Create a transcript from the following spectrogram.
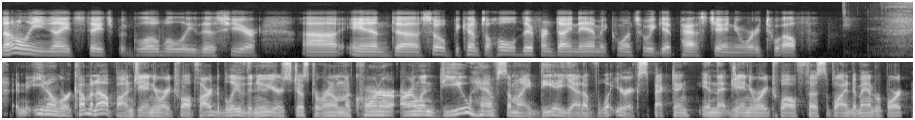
not only in the United States but globally this year? Uh, and uh, so it becomes a whole different dynamic once we get past January 12th. And, you know, we're coming up on January 12th. Hard to believe the New Year's just around the corner. Arlan, do you have some idea yet of what you're expecting in that January 12th uh, supply and demand report?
